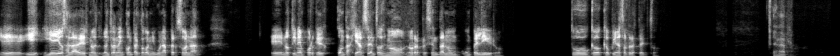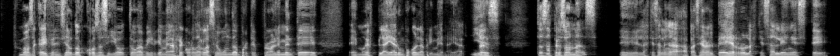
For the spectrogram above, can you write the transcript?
eh, y, ellos a la vez no, entran en contacto con ninguna persona, eh, no tienen por qué contagiarse, entonces no, representan un, peligro. ¿Tú qué, qué, opinas al respecto? A ver, Vamos acá a diferenciar dos cosas y yo te voy a pedir que me hagas recordar la segunda porque probablemente eh, me voy a explayar un poco en la primera, ¿ya? Y es, todas esas personas, eh, las que salen a, pasear al perro, las que salen, este,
